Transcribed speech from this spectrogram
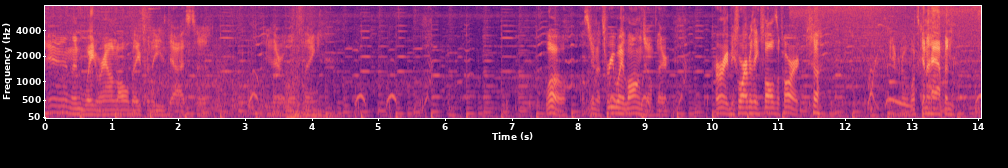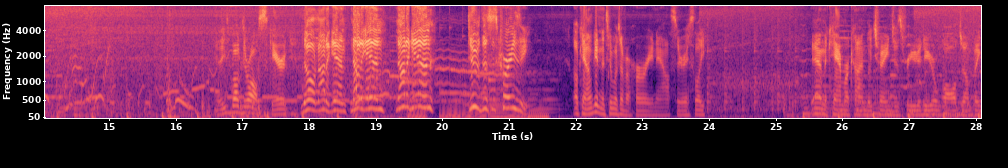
And then wait around all day for these guys to do their little thing. Whoa, I was doing a three-way long jump there. Hurry, before everything falls apart. you never know what's gonna happen. These bugs are all scared. No, not again! Not again! Not again! Dude, this is crazy! Okay, I'm getting in too much of a hurry now, seriously. And the camera kindly changes for you to do your wall jumping.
